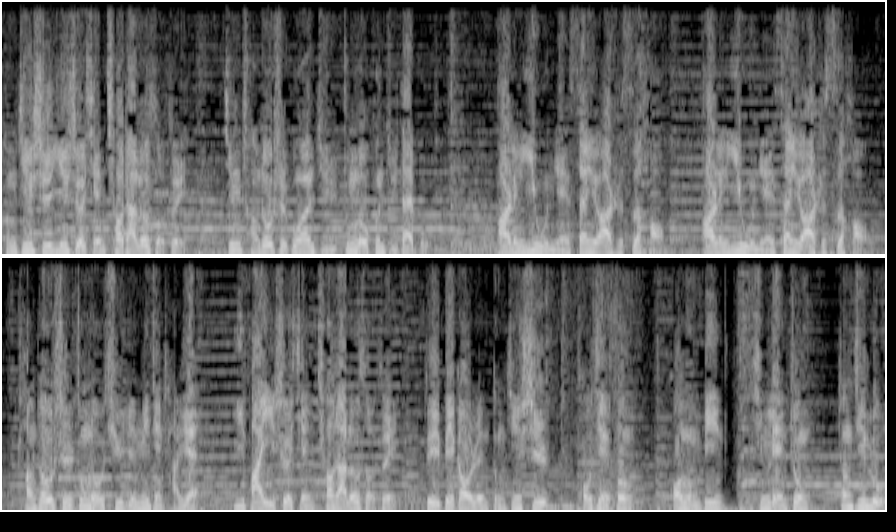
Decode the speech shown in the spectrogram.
董金师因涉嫌敲诈勒索罪，经常州市公安局钟楼分局逮捕。二零一五年三月二十四号，二零一五年三月二十四号，常州市钟楼区人民检察院依法以涉嫌敲诈勒索罪，对被告人董金师、侯建峰、黄龙斌、邢连忠、张金禄。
